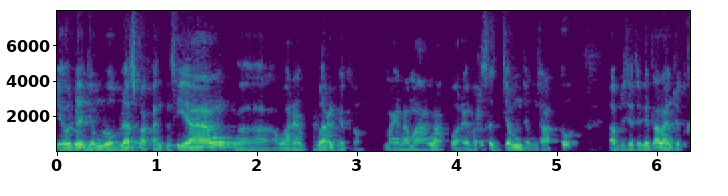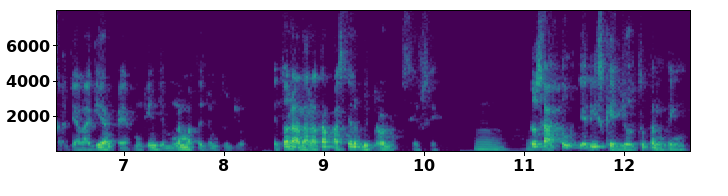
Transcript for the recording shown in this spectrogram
ya udah jam 12 makan siang uh, whatever gitu. Main sama anak whatever sejam jam satu. Habis itu kita lanjut kerja lagi sampai mungkin jam 6 atau jam 7 itu rata-rata pasti lebih produktif sih. Hmm. itu satu jadi schedule itu penting.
